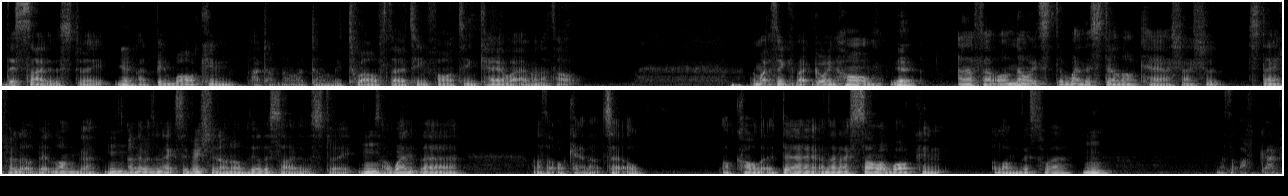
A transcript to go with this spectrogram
this side of the street. Yeah. I'd been walking, I don't know, I'd done only 12, 13, 14k or whatever, and I thought, I might think about going home. Yeah. And I thought, well, no, it's the weather's still okay. I, sh- I should stay for a little bit longer. Mm. And there was an exhibition on over the other side of the street. So I went there. I thought, okay, that's it. I'll, I'll call it a day. And then I saw her walking along this way. Mm. I thought, I've got,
